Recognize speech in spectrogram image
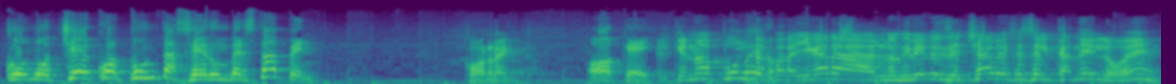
como Checo apunta a ser un Verstappen. Correcto. Ok. El que no apunta para llegar a los niveles de Chávez es el Canelo, ¿eh?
